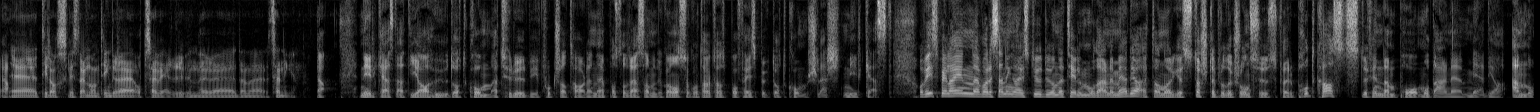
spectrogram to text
Ja. eh, til oss hvis det er noen ting dere observerer under eh, denne sendingen. Ja. Nearcast.jahu.com. Jeg tror vi fortsatt har den e-postadressen, men du kan også kontakte oss på facebook.com slash nearcast. Og vi spiller inn våre sendinger i studioene til Moderne Media, et av Norges største produksjonshus for podcasts. Du finner dem på modernemedia.no.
